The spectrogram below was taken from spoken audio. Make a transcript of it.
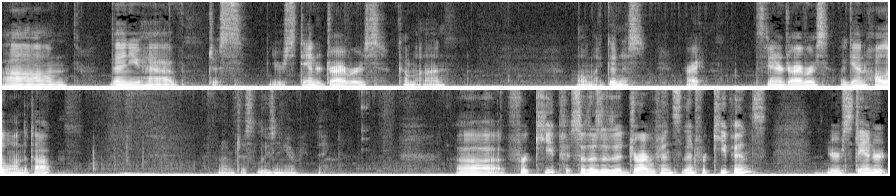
Um, then you have just your standard drivers. Come on. Oh my goodness. All right. Standard drivers. Again, hollow on the top. And I'm just losing everything. Uh, for key, so those are the driver pins. Then for key pins, your standard.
